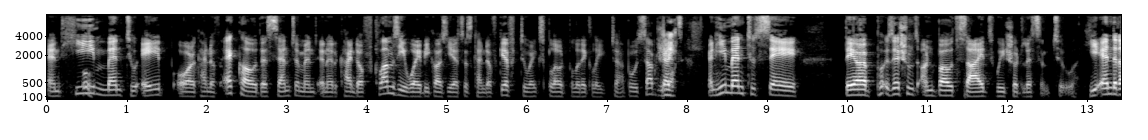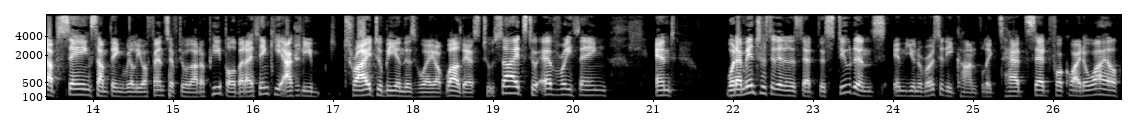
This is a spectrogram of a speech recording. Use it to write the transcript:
And he oh. meant to ape or kind of echo this sentiment in a kind of clumsy way because he has this kind of gift to explode politically taboo subjects. Yeah. And he meant to say, there are positions on both sides we should listen to. He ended up saying something really offensive to a lot of people, but I think he actually tried to be in this way of, well, there's two sides to everything. And what I'm interested in is that the students in university conflicts had said for quite a while,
